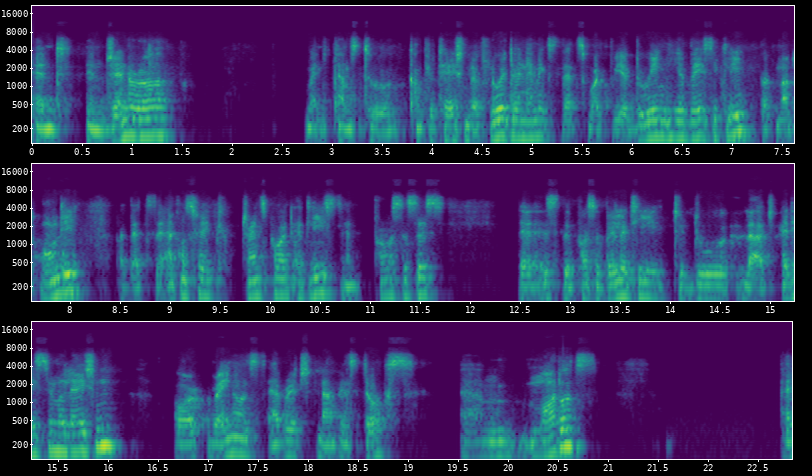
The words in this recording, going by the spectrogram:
and in general, when it comes to computational fluid dynamics, that's what we are doing here basically, but not only, but that's the atmospheric transport at least and processes. There is the possibility to do large eddy simulation or Reynolds average Navier-Stokes um, models. I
